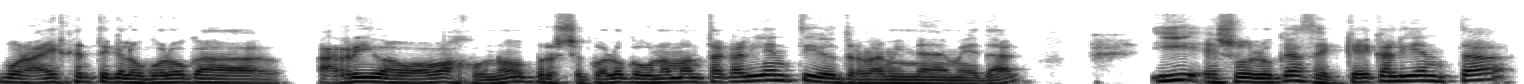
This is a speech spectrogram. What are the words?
bueno, hay gente que lo coloca arriba o abajo, ¿no? Pero se coloca una manta caliente y otra lámina de metal. Y eso lo que hace es que calienta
